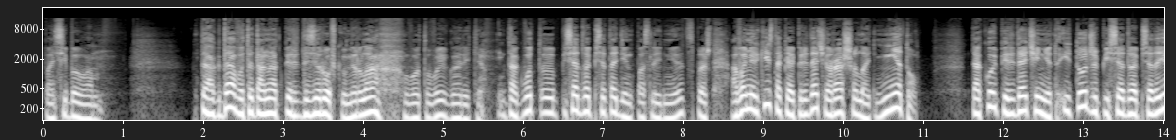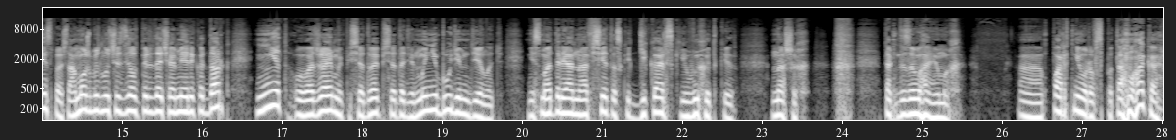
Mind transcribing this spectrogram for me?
Спасибо вам. Так, да, вот это она от передозировки умерла, вот вы говорите. Так, вот 52-51 э, последний это спрашивает. А в Америке есть такая передача Russia Light? Нету такой передачи нет. И тот же 5251 спрашивает, а может быть лучше сделать передачу Америка Дарк? Нет, уважаемый 5251, мы не будем делать, несмотря на все, так сказать, дикарские выходки наших так называемых э, партнеров с Потамака,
